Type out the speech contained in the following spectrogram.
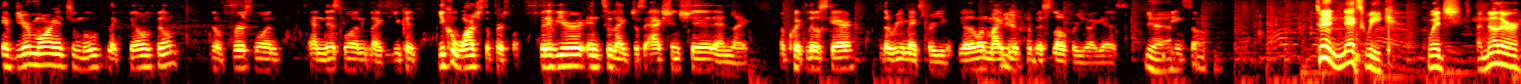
if you're more into move like film films, the first one and this one, like you could you could watch the first one. But if you're into like just action shit and like a quick little scare, the remakes for you. The other one might be a little bit slow for you, I guess. yeah. I think so. Tune in next week, which another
